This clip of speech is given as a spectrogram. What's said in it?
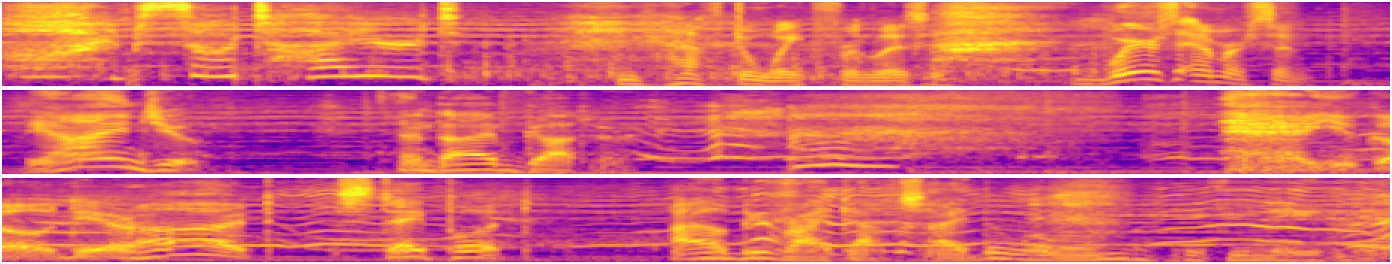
Oh, I'm so tired. We have to wait for Lizzie. Where's Emerson? Behind you. And I've got her. There you go, dear heart. Stay put. I'll be right outside the room if you need me.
